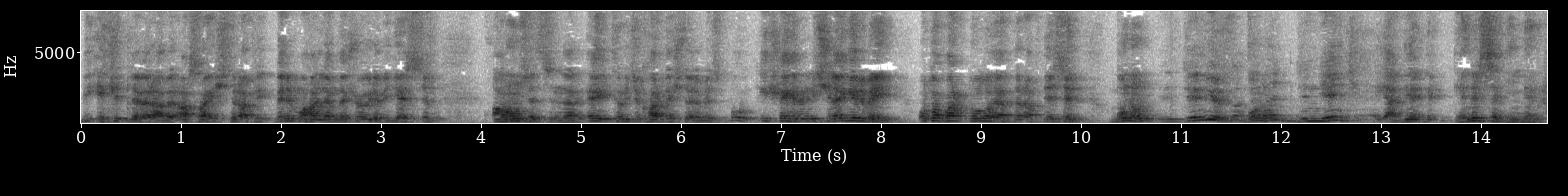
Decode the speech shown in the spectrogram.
Bir ekiple beraber asayiş trafik benim mahallemde şöyle bir gezsin. Anons etsinler. Ey tırcı kardeşlerimiz bu şehrin içine girmeyin. Otopark dolu her taraf desin. Bunun E, deniyor zaten. Bunu- dinleyen kim? ya de- de- denirse dinlenir.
